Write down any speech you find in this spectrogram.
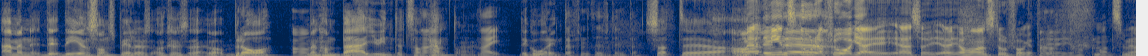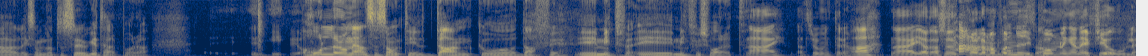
Nej men det, det är en sån spelare, också, bra, Ja. men han bär ju inte ett Southampton. Nej, Det går inte. definitivt inte. Så att, eh, ja, men lite- min stora fråga, alltså, jag, jag har en stor fråga till dig Hoffman, som jag har liksom gått och sugit här på. Då. Håller de en säsong till, Dunk och Duffy, i, mitt, i mittförsvaret? Nej, jag tror inte det. Ah, Nej, jag, alltså Fan kollar man på nykomlingarna i fjol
